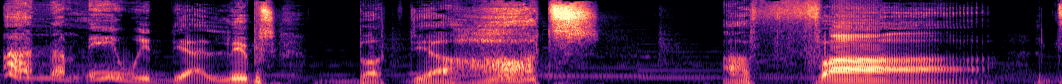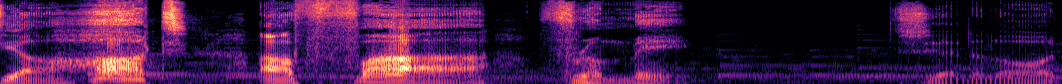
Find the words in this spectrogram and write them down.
honor me with their lips, but their hearts are far, their hearts are far from me, said the Lord.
